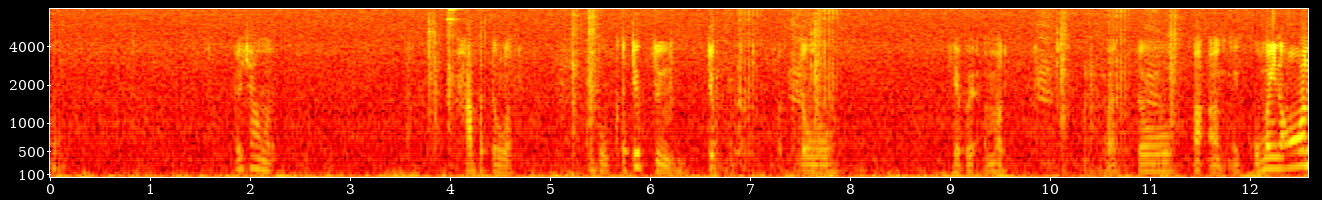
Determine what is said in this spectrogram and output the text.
ว่าเอ้ยช่างมันข้ามประตูอะผมก็จึ๊บตึงจึ๊บประตูเก็บไปหมดประตูอะอะไอ้กูไม่นอน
